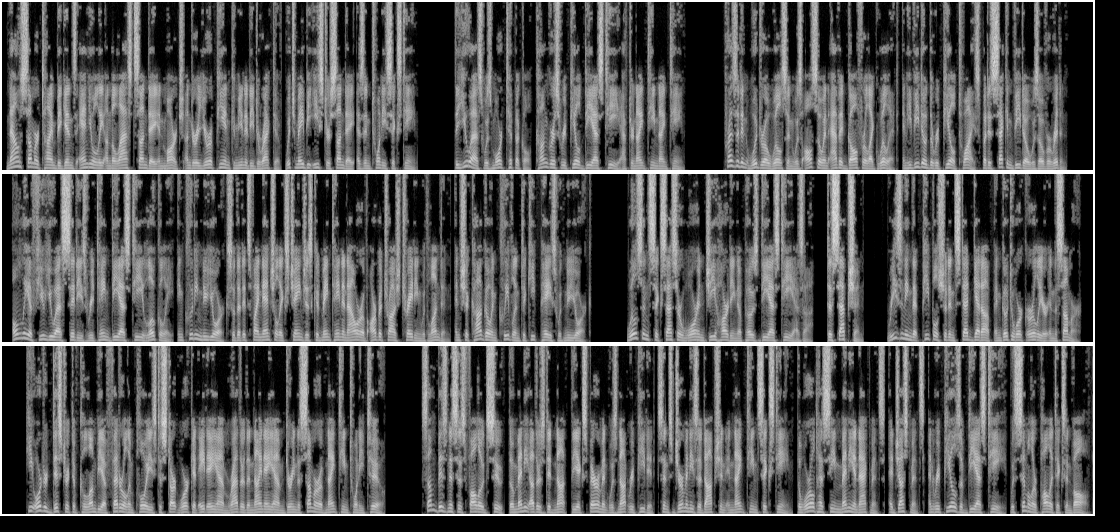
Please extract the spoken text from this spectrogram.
Now summer time begins annually on the last Sunday in March under a European Community Directive, which may be Easter Sunday as in 2016. The U.S. was more typical, Congress repealed DST after 1919. President Woodrow Wilson was also an avid golfer like Willett, and he vetoed the repeal twice but his second veto was overridden. Only a few U.S. cities retain DST locally, including New York so that its financial exchanges could maintain an hour of arbitrage trading with London, and Chicago and Cleveland to keep pace with New York. Wilson's successor Warren G. Harding opposed DST as a «deception», reasoning that people should instead get up and go to work earlier in the summer. He ordered District of Columbia federal employees to start work at 8 a.m. rather than 9 a.m. during the summer of 1922. Some businesses followed suit, though many others did not. The experiment was not repeated. Since Germany's adoption in 1916, the world has seen many enactments, adjustments, and repeals of DST, with similar politics involved.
